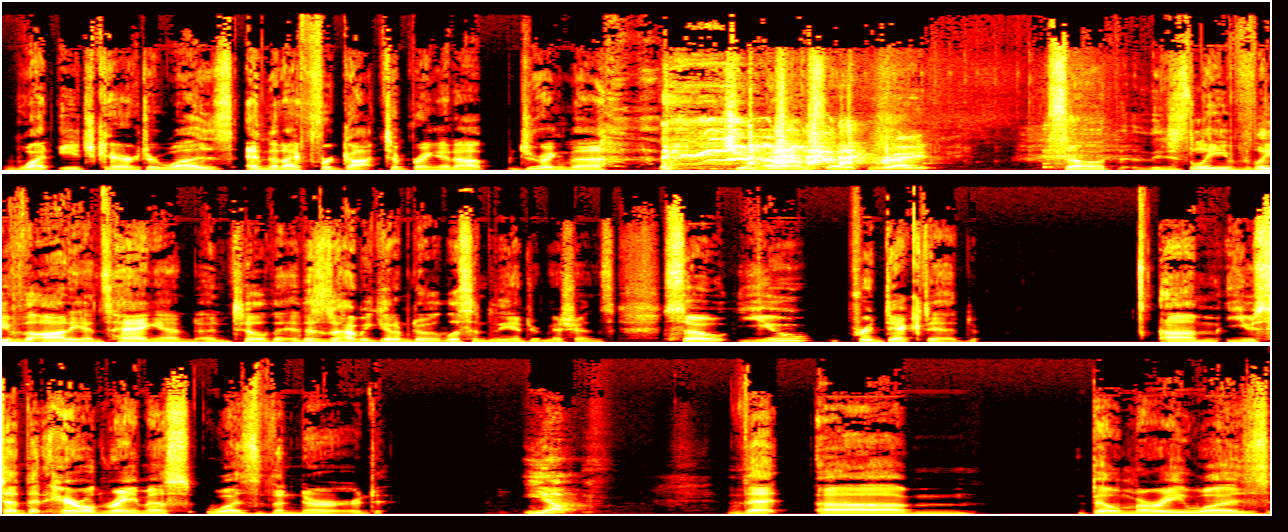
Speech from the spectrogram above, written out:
what each character was, and then I forgot to bring it up during the during the Oh, episode. right. So th- just leave leave the audience hanging until the, this is how we get them to listen to the intermissions. So you predicted. Um, you said that Harold Ramis was the nerd. yep. that um Bill Murray was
